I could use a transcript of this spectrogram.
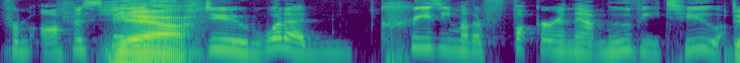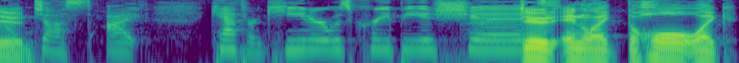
from Office Space. Yeah. dude, what a crazy motherfucker in that movie too. I Dude. just I, Catherine Keener was creepy as shit. Dude, and like the whole like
